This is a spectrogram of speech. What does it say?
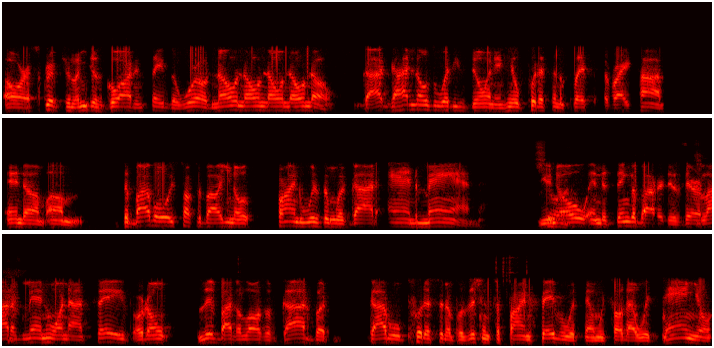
or a scripture. Let me just go out and save the world. No, no, no, no, no. God, God knows what he's doing and he'll put us in a place at the right time. And, um, um, the Bible always talks about, you know, find wisdom with God and man, sure. you know, and the thing about it is there are a lot of men who are not saved or don't live by the laws of God, but God will put us in a position to find favor with them. We saw that with Daniel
